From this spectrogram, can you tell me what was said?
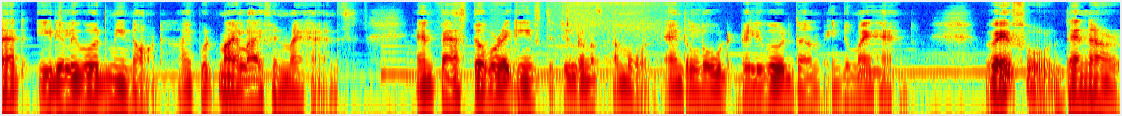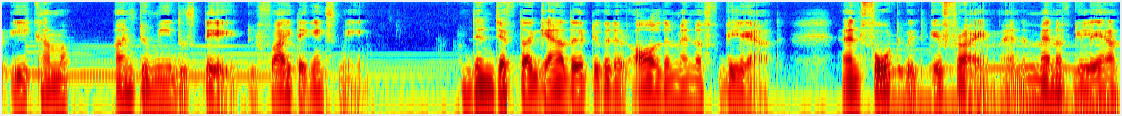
that ye delivered me not, I put my life in my hands, and passed over against the children of Ammon, and the Lord delivered them into my hand. Wherefore then are ye come up unto me this day to fight against me? Then Jephthah gathered together all the men of Gilead, and fought with Ephraim, and the men of Gilead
